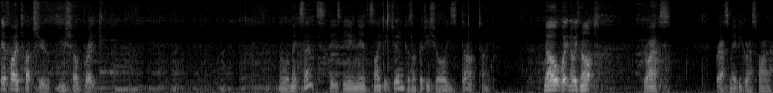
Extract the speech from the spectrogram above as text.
if I touch you, you shall break. It would make sense, these being near the psychic gym, because I'm pretty sure he's dark type. No, wait, no, he's not. Grass. Grass, maybe grass fire.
